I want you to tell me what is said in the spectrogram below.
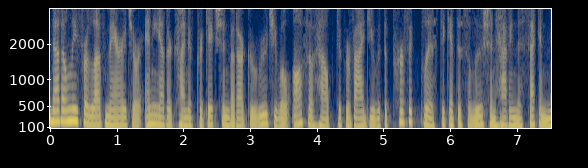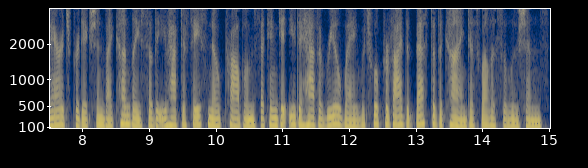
Not only for love marriage or any other kind of prediction, but our Guruji will also help to provide you with the perfect bliss to get the solution having the second marriage prediction by Kundli so that you have to face no problems that can get you to have the real way, which will provide the best of the kind as well as solutions.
